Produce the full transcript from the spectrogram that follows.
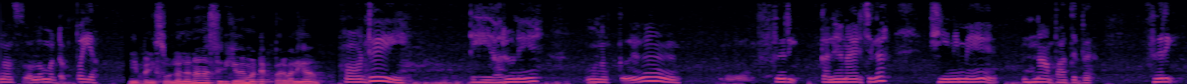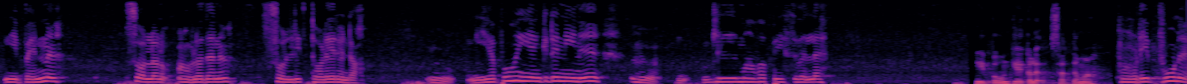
நான் சொல்ல மாட்டேன். பையா. இப்ப நீ சொல்லலைன்னா நான் சிரிக்கவே மாட்டேன். பரவாயில்லையா? அடே. டேய் அருணே. உனக்கு சரி கல்யாணம் ஆயிடுச்சுல? இனிமே நான் பார்த்துப்பேன். சரி இப்போ என்ன? சொல்லணும். அவ்வளோதானே சொல்லி தொலைறேன்டா. எப்பவும் என்கிட்ட நீனு. கில்மாவா பேசுவல்ல? இப்பவும் கேட்கல சத்தமா? அடே பூனை.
